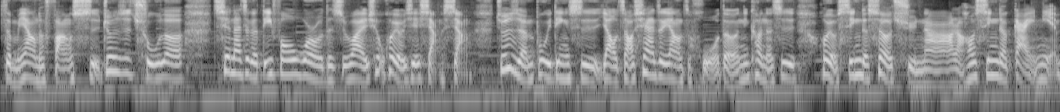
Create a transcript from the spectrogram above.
怎么样的方式，就是除了现在这个 default world 之外，就会有一些想象，就是人不一定是要照现在这个样子活的，你可能是会有新的社群啊，然后新的概念，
